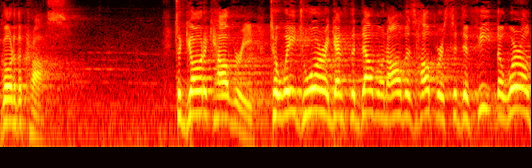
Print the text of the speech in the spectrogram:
go to the cross to go to Calvary, to wage war against the devil and all of his helpers, to defeat the world,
